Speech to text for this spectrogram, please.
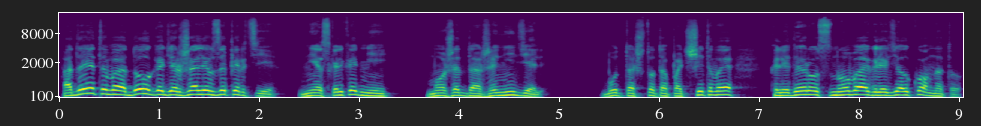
а до этого долго держали в заперти, несколько дней, может даже недель. Будто что-то подсчитывая, Калидеру снова оглядел комнату.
